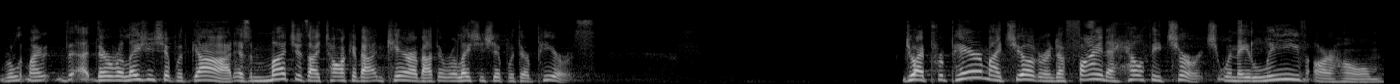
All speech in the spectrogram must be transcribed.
my, their relationship with God as much as I talk about and care about their relationship with their peers? Do I prepare my children to find a healthy church when they leave our home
